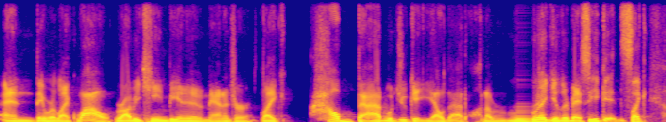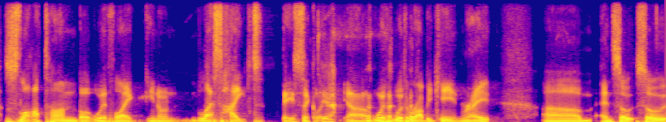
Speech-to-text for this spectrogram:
And they were like, "Wow, Robbie Keane being a manager, like how bad would you get yelled at on a regular basis? He gets like Zlatan, but with like you know less height, basically, yeah. uh, with with Robbie Keane, right? Um, and so, so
